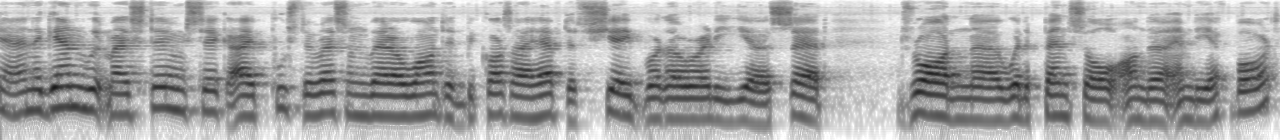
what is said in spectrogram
Yeah, and again with my steering stick I push the resin where I want it because I have the shape what I already uh, said drawn uh, with a pencil on the MDF board.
